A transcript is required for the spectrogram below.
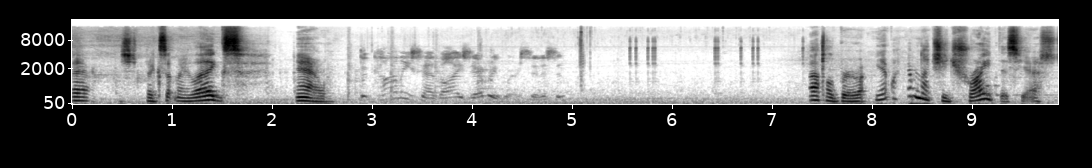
There. Just fix up my legs. Now, The commies have eyes everywhere, citizen. Battle Brew. Yeah, I haven't actually tried this yet.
